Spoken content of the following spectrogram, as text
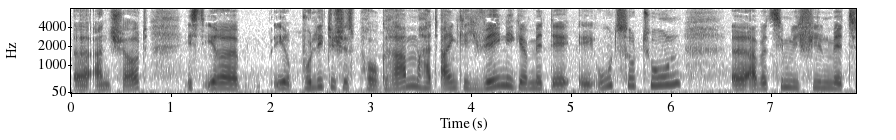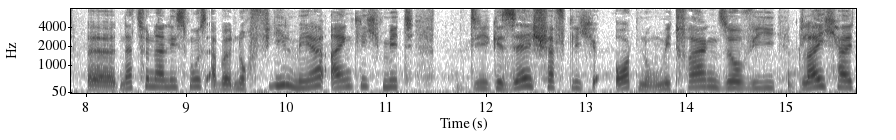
äh, anschaut, ist ihre, ihr politisches Programm hat eigentlich weniger mit der EU zu tun, äh, aber ziemlich viel mit äh, Nationalismus, aber noch viel mehr eigentlich mit die gesellschaftliche Ordnung, mit Fragen so wie Gleichheit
